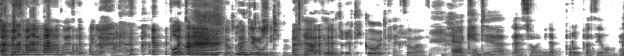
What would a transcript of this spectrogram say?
Da müssen wir einfach ein neues Kapitel aufmachen. Bunte Lügen für bunte. Geschichten. ja, finde ich richtig gut. Vielleicht sowas. Äh, kennt ihr, äh, sorry, wieder Produktplatzierung. Äh,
